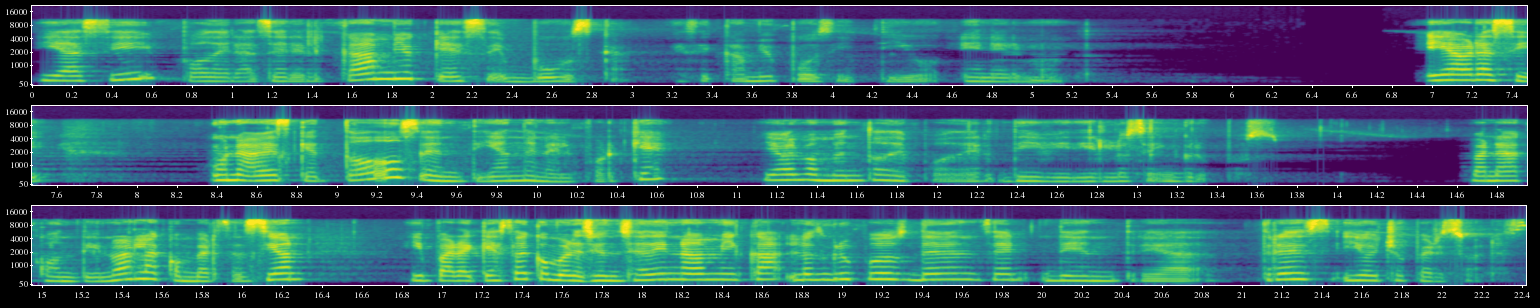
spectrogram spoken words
y así poder hacer el cambio que se busca, ese cambio positivo en el mundo. Y ahora sí, una vez que todos entienden el por qué, llega el momento de poder dividirlos en grupos. Van a continuar la conversación y para que esta conversación sea dinámica, los grupos deben ser de entre 3 y 8 personas.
